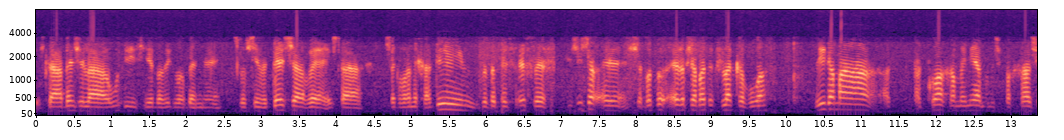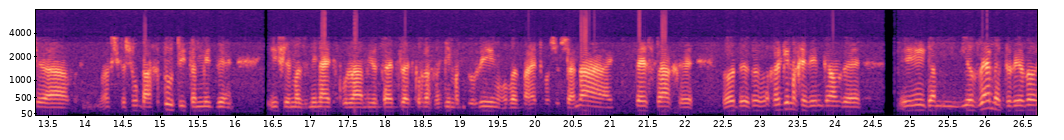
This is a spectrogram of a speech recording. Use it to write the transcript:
יש לה הבן שלה, אודי, שיהיה בריא כבר בן אה, 39, ויש לה, יש לה כבר נכדים, בבתי ספר. יש אה, ערב שבת אצלה קבוע, והיא גם הכוח המניע במשפחה, מה שקשור באחדות, היא תמיד, אה, היא שמזמינה את כולם, היא עושה אצלה את כל החגים הגדולים, רוב הזמן את ראש השנה, את פסח, אה, ועוד אה, חגים אחרים גם, והיא גם יוזמת, היא לא,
